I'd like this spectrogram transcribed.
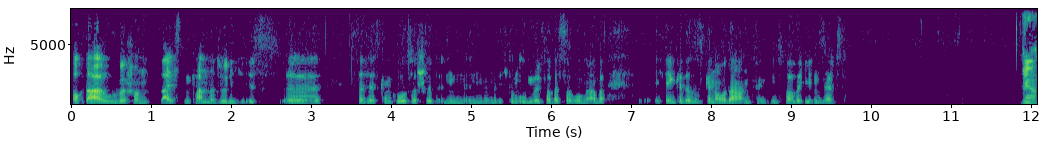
auch darüber schon leisten kann. Natürlich ist äh, das ist jetzt kein großer Schritt in, in, in, Richtung Umweltverbesserung, aber ich denke, dass es genau da anfängt, und zwar bei jedem selbst. Ja.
